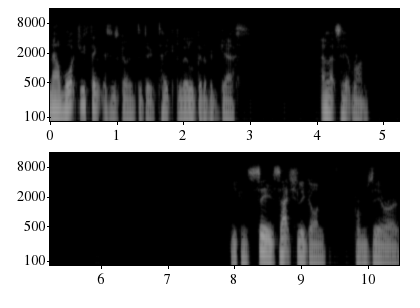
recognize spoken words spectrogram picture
Now what do you think this is going to do? Take a little bit of a guess. And let's hit run. You can see it's actually gone from 0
